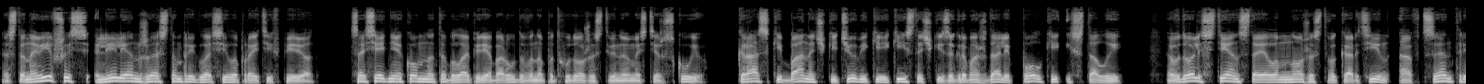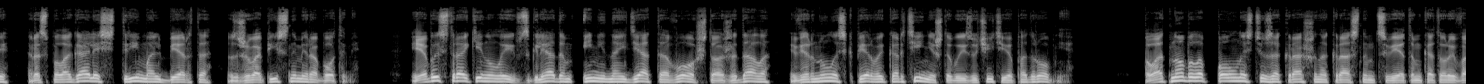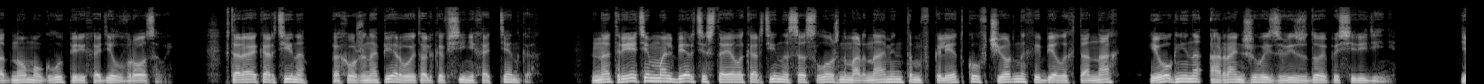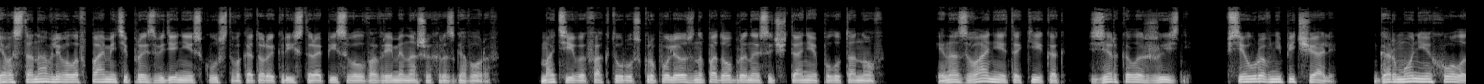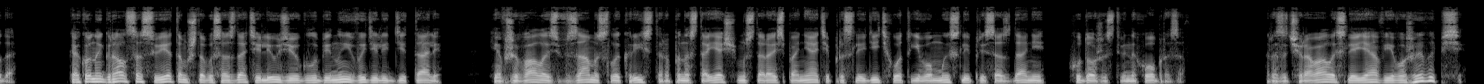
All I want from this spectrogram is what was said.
Остановившись, Лилиан жестом пригласила пройти вперед. Соседняя комната была переоборудована под художественную мастерскую. Краски, баночки, тюбики и кисточки загромождали полки и столы. Вдоль стен стояло множество картин, а в центре располагались три мольберта с живописными работами. Я быстро окинула их взглядом и, не найдя того, что ожидала, вернулась к первой картине, чтобы изучить ее подробнее. Полотно было полностью закрашено красным цветом, который в одном углу переходил в розовый. Вторая картина похожа на первую, только в синих оттенках. На третьем мольберте стояла картина со сложным орнаментом в клетку в черных и белых тонах и огненно-оранжевой звездой посередине. Я восстанавливала в памяти произведения искусства, которые Кристер описывал во время наших разговоров. Мотивы, фактуру, скрупулезно подобранное сочетание полутонов. И названия такие, как «Зеркало жизни», «Все уровни печали», «Гармония холода». Как он играл со светом, чтобы создать иллюзию глубины и выделить детали. Я вживалась в замыслы Кристера, по-настоящему стараясь понять и проследить ход его мыслей при создании художественных образов. Разочаровалась ли я в его живописи?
